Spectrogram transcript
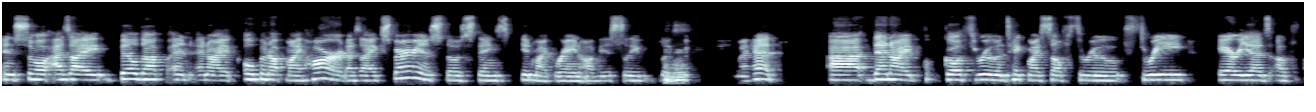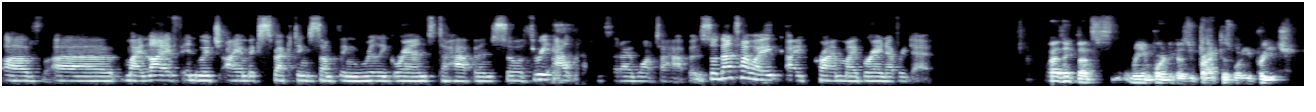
And so as I build up and, and I open up my heart, as I experience those things in my brain, obviously, like mm-hmm my head. Uh, then I go through and take myself through three areas of of uh, my life in which I am expecting something really grand to happen. So three outcomes that I want to happen. So that's how I I prime my brain every day. Well, I think that's really important because you practice what you preach.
